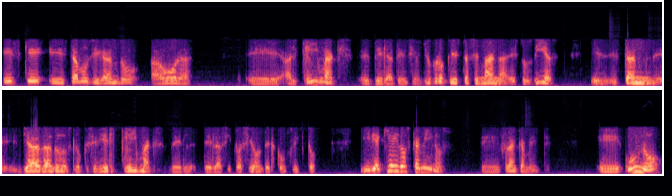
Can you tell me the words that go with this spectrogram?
es que estamos llegando ahora eh, al clímax eh, de la atención. Yo creo que esta semana, estos días, eh, están ya dándonos lo que sería el clímax de la situación, del conflicto. Y de aquí hay dos caminos, francamente. uno,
